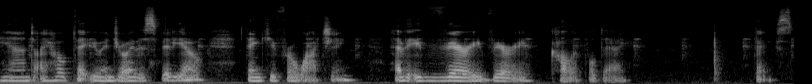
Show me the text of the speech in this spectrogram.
and I hope that you enjoy this video. Thank you for watching. Have a very, very colorful day. Thanks.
